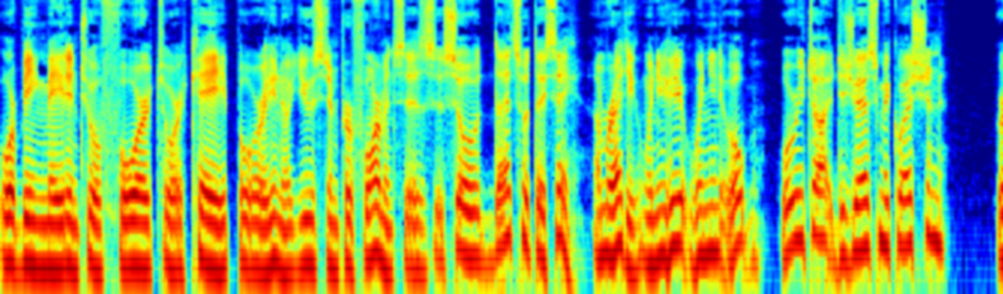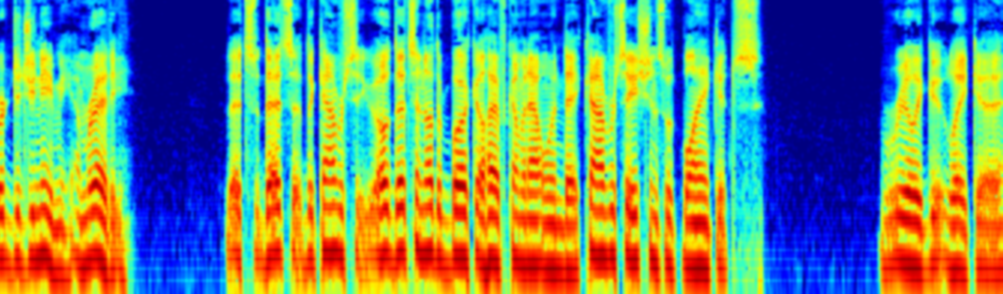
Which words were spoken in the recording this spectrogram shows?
Or being made into a fort or a cape or, you know, used in performances. So that's what they say. I'm ready. When you hear, when you, oh, what were you talking? Did you ask me a question or did you need me? I'm ready. That's, that's the conversation. Oh, that's another book I'll have coming out one day. Conversations with Blankets. Really good. Like, uh,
